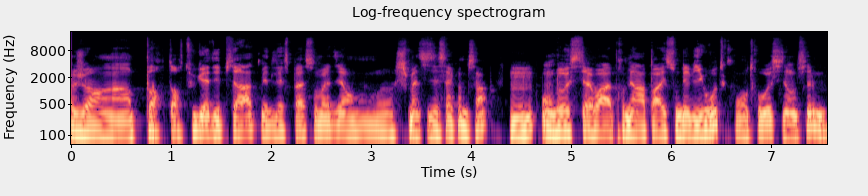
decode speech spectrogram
genre un port Tortuga des pirates, mais de l'espace, on va dire. On va schématiser ça comme ça. Mhm. On doit aussi avoir la première apparition de Baby Groot qu'on retrouve aussi dans le film.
